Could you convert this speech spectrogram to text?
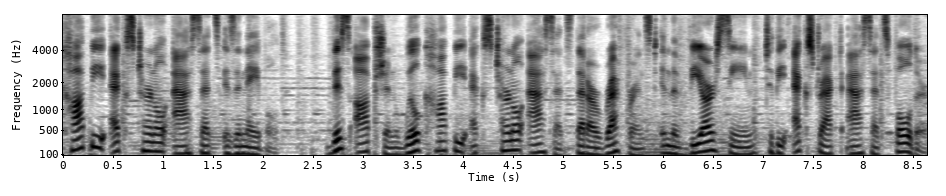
Copy External Assets is enabled. This option will copy external assets that are referenced in the VR scene to the Extract Assets folder,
